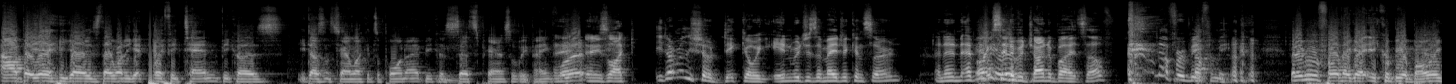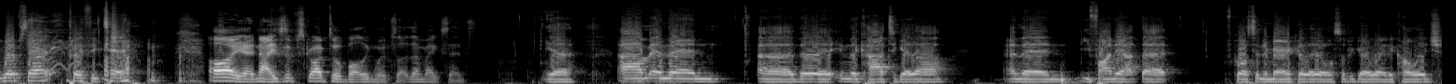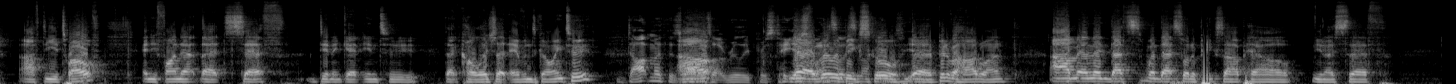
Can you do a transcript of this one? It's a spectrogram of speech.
Uh, but yeah, he goes. They want to get perfect ten because it doesn't sound like it's a porno because Seth's parents will be paying And, for he- it. and he's like, "You don't really show dick going in, which is a major concern." And then, have you Oh, ever seen a vagina by itself? Not for me. Not for me. but even before they go, it could be a bowling website. Perfect ten. Oh yeah, no, he's subscribed to a bowling website. That makes sense. Yeah. Um, and then uh, they're in the car together. And then you find out that, of course, in America, they all sort of go away to college after year 12. And you find out that Seth didn't get into that college that Evan's going to. Dartmouth as well Uh, is like really prestigious. Yeah, one, really so big school. gonna- Yeah, a bit of a hard one. Um, and then that's when that sort of picks up how, you know, Seth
